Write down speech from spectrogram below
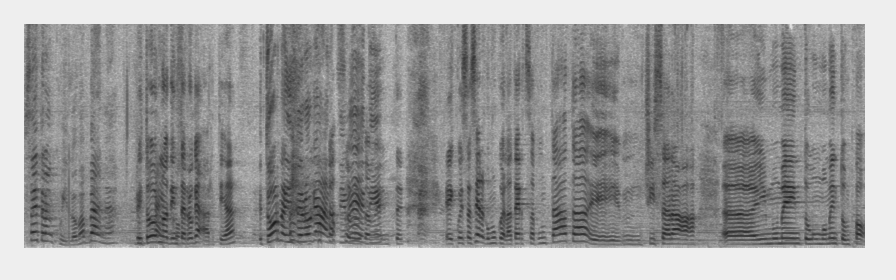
Stai tranquillo, va bene? Ritorno ad Ecco. interrogarti, eh? Torna ad interrogarti, vedi? Assolutamente. E questa sera comunque è la terza puntata e mh, ci sarà eh, il momento, un momento un po'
